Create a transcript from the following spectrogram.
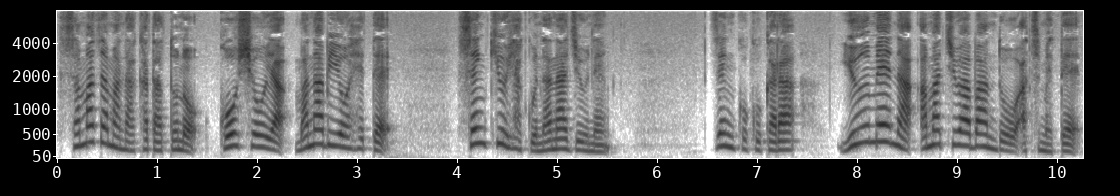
様々な方との交渉や学びを経て、1970年、全国から有名なアマチュアバンドを集めて、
